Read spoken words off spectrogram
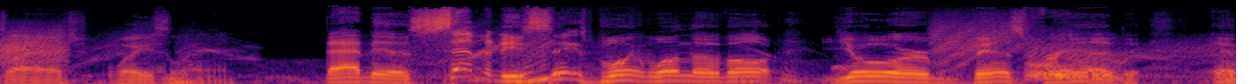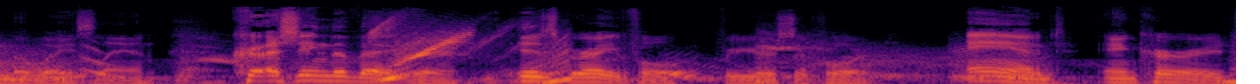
slash Wasteland. That is 76.1 The Vault, your best friend in the Wasteland. Crushing the Vector is grateful for your support and encourage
